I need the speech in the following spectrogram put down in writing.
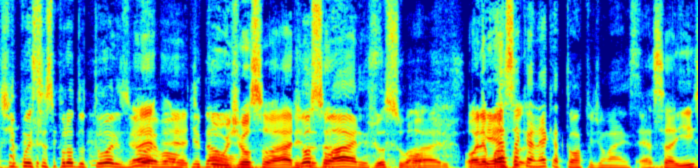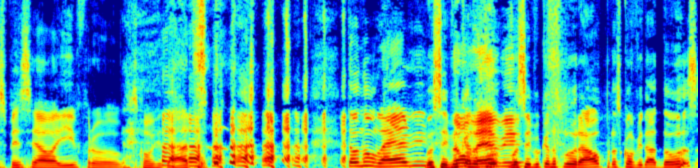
tipo esses produtores, viu, é, Evão? é, que tipo dão- o Jô Soares. Jô essa- Soares. Jô Soares. Olha, Porque essa pastor- caneca é top demais. Essa aí, especial aí pros convidados. Então não leve. Você viu, Não que é no, leve. você viu que é no plural pros convidados.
